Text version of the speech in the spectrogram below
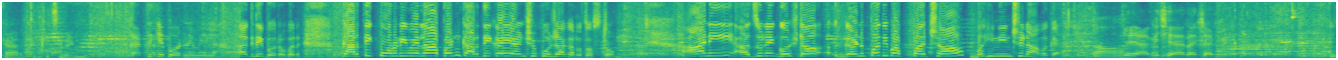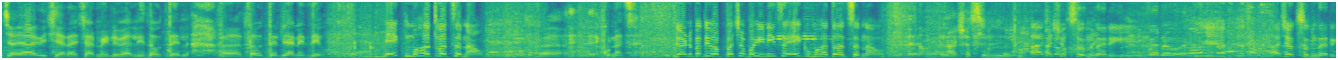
कार्तिकीची कार्तिकी पौर्णिमेला. अगदी बरोबर. कार्तिक पौर्णिमेला आपण कार्तिकेय यांची पूजा करत असतो. आणि अजून एक गोष्ट गणपती बाप्पाच्या बहिणींची नावं काय? जया शामिल. जया विषयारा शामिल वाली दौतेल दौतेली आणि देव. एक महत्वाचं नाव. कुणाचं? गणपती बाप्पाच्या बहिणीचं एक महत्वाचं नाव. अशा सुंदर. अशोक सुंदरी. बरोबर. अशोक सुंदरी.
